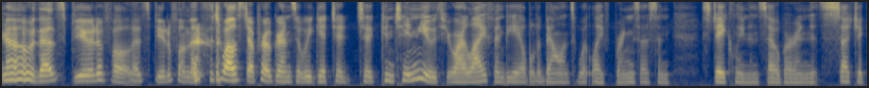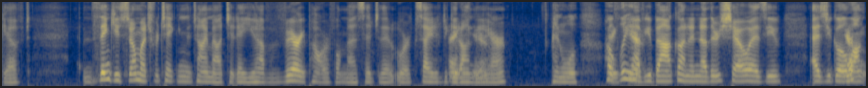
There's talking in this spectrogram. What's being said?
Oh, that's beautiful. That's beautiful. And that's the 12 step programs that we get to, to continue through our life and be able to balance what life brings us and stay clean and sober. And it's such a gift. Thank you so much for taking the time out today. You have a very powerful message that we're excited to get Thank on you. the air. And we'll hopefully you. have you back on another show as you as you go Yep. along.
